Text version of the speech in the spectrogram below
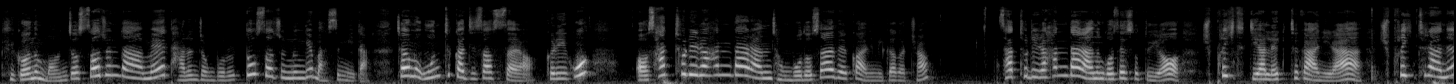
그거는 먼저 써준 다음에 다른 정보를 또 써주는 게 맞습니다. 자, 그러면 운트까지 썼어요. 그리고 어, 사투리를 한다라는 정보도 써야 될 거 아닙니까? 그렇죠? 사투리를 한다라는 것에서도요. 슈프리트 디알렉트가 아니라 슈프리트라는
